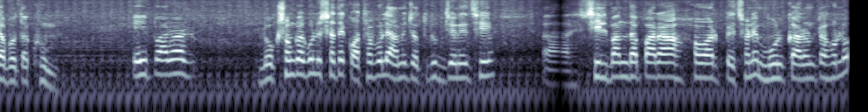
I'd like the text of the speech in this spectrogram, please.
দেবতা খুম। এই পাড়ার লোকসংখ্যাগুলোর সাথে কথা বলে আমি যতটুকু জেনেছি শিলবান্দা পাড়া হওয়ার পেছনে মূল কারণটা হলো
